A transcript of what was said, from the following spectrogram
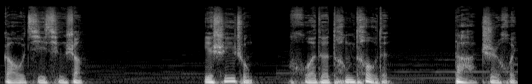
高级情商，也是一种活得通透的大智慧。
